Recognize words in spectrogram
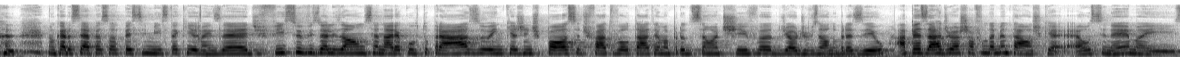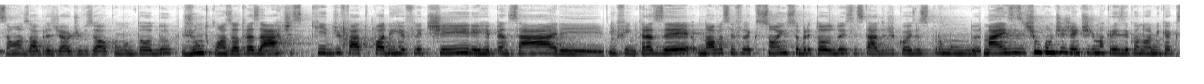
não quero ser a pessoa pessimista aqui, mas é difícil visualizar um cenário a curto prazo em que a gente possa de fato voltar a ter uma produção ativa de audiovisual no Brasil, apesar de eu achar fundamental. Acho que é o cinema e são as obras de audiovisual como um todo, junto com as outras artes, que de fato podem refletir e repensar e, enfim, trazer novas reflexões sobre todo esse estado de coisas para o mundo. Mas existe um contingente de uma crise econômica que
